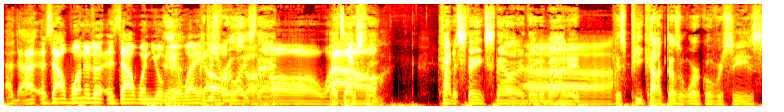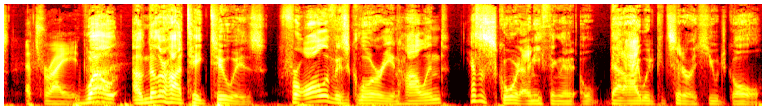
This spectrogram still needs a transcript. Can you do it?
Uh, that- Is that one of the? Is that when you'll be away? I just oh, realized oh, that. Oh wow, That's actually kind of stinks now that I think about it because Peacock doesn't work overseas. that's right. Well, Uh, another hot take too is for all of his glory in Haaland, he hasn't scored anything that that I would consider a huge goal.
